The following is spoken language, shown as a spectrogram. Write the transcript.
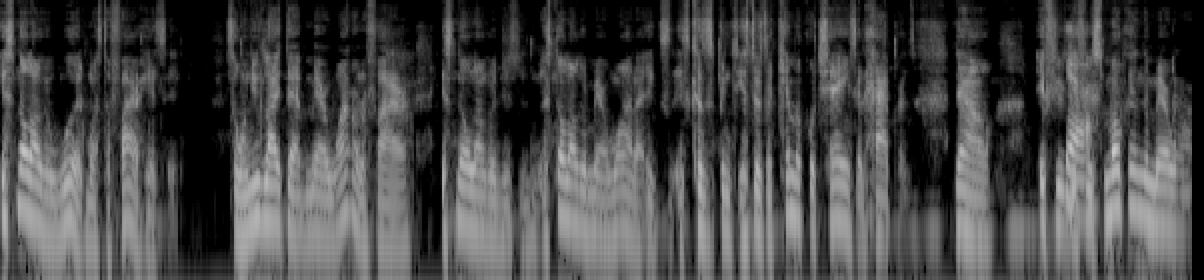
it's no longer wood once the fire hits it. So when you light that marijuana on the fire, it's no longer just, it's no longer marijuana. It's because it's been it's, there's a chemical change that happens. Now, if you if you're smoking the marijuana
